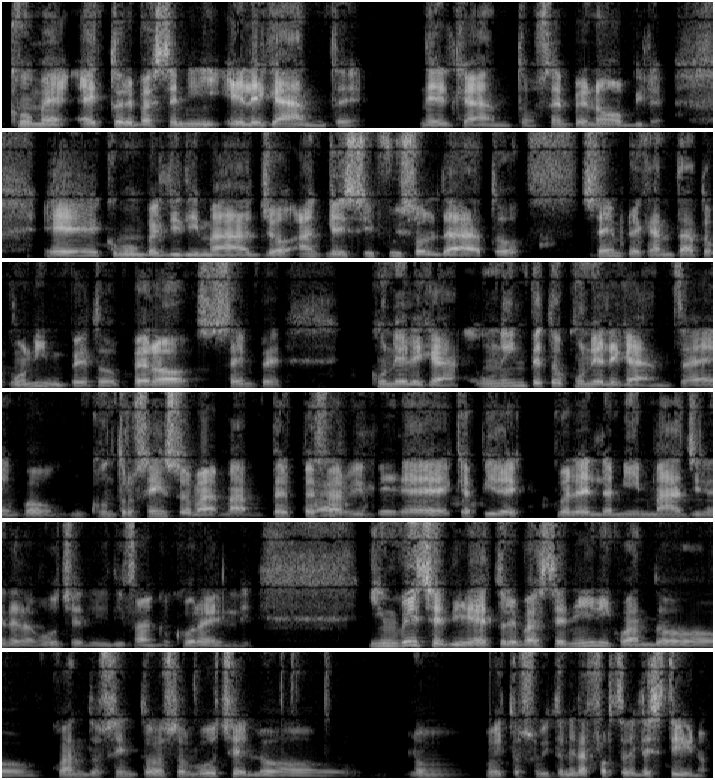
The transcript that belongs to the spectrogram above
come Ettore Bastianini elegante nel canto, sempre nobile, eh, come un bel dì di maggio. Anche il Si fui soldato, sempre cantato con impeto, però sempre con eleganza, un impeto con eleganza, eh, un po' un controsenso, ma, ma per, per Certo. farvi bene capire qual è la mia immagine della voce di, di Franco Corelli. Invece di Ettore Bastianini, quando, quando sento la sua voce, lo, lo metto subito nella forza del destino.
